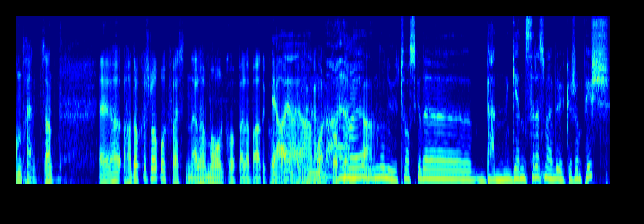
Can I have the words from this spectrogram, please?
omtrent. sant? Eh, har, dere slåbrok, forresten? Eller morgenkåpe eller badekåpe? Ja, ja, ja, hva ja, jeg har Ja. noen utvaskede bandgensere som jeg bruker som pysj.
